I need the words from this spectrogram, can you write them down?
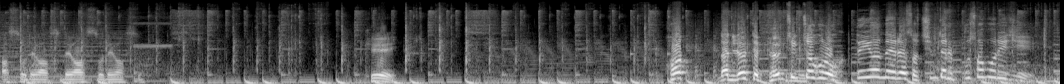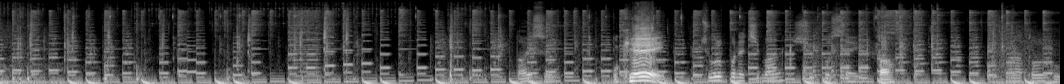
왔어, 내가 왔어, 내가 왔어, 내가 왔어. 오케이. 헛! 난 이럴 때 변칙적으로 떼어내려서 침대를 부숴버리지 나이스 오케이. 죽을 뻔했지만 슈퍼 세이브 아, 하나 떨고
